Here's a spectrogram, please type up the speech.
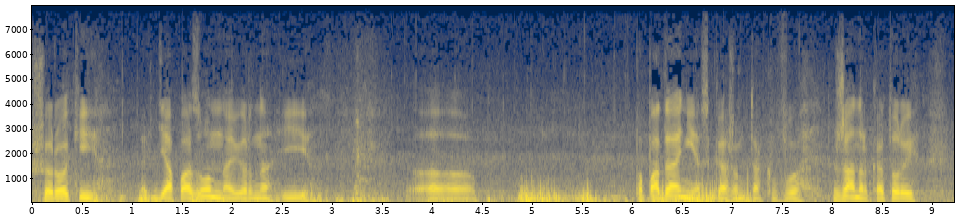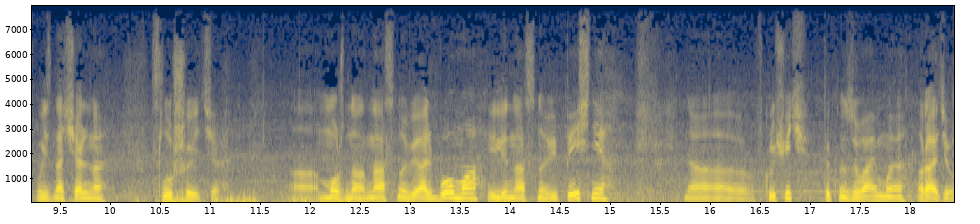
широкий диапазон, наверное, и а, попадание, скажем так, в жанр, который вы изначально слушаете. А, можно на основе альбома или на основе песни включить так называемое радио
